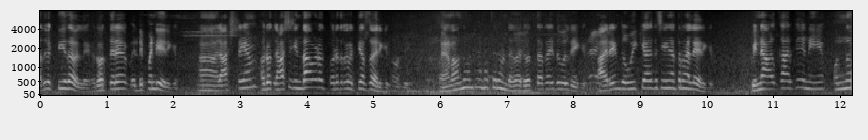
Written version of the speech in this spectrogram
അത് വ്യക്തിഗതമല്ലേ? ഓരോരുത്തരെ ഡിപ്പെൻഡ് ചെയ്തിരിക്കും രാഷ്ട്രീയം രാഷ്ട്രീയ ചിന്താവിടെ ഓരോരുത്തർക്ക് വ്യത്യാസമായിരിക്കും. വേണമെന്ന് കൊണ്ട് വേണ്ടത്തരുണ്ട് അത് ഓരോരുത്തരുടെ ഇതുപോലെ ഇരിക്കും ആരെയും ദ്രോഹിക്കാതെ ചെയ്യുന്ന അത്ര നല്ലതായിരിക്കും. പിന്നെ ആൾക്കാർക്ക് നീ ഒന്ന്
